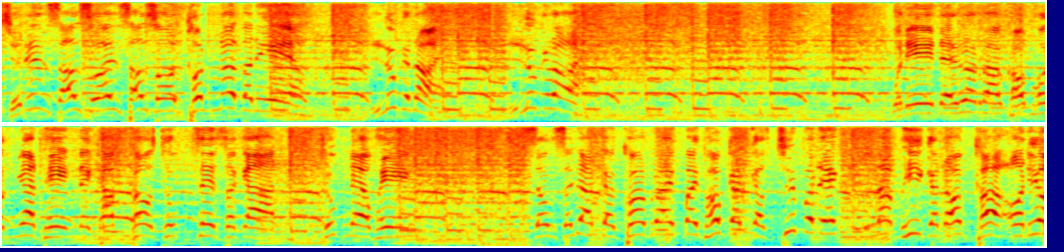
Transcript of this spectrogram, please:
เชิญดินสาวสวยสาวโสดคนหน้าตาดีลุกกันหน่อยลุกกันหน่อยวันนี้ในเรื่องราวของผลงานเพลงนะครับ เข้าทุกเทศกาลทุกแนวเพลง ส่งสัญญาณกับความแรงไปพร้อมกันกับชิปเปอร์เด็กและพี่กับน้องคาออเดีย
